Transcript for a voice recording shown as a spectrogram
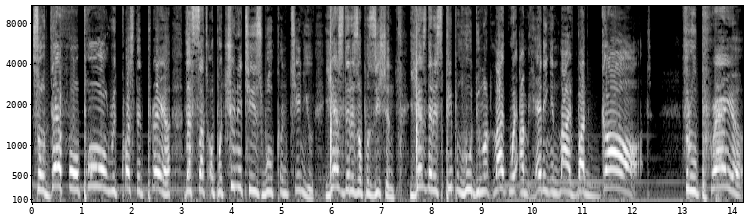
So therefore, Paul requested prayer that such opportunities will continue. Yes, there is opposition. Yes, there is people who do not like where I'm heading in life, but God, through prayer,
